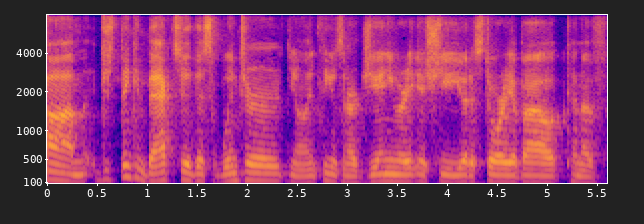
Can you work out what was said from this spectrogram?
um, just thinking back to this winter, you know, I think it was in our January issue, you had a story about kind of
